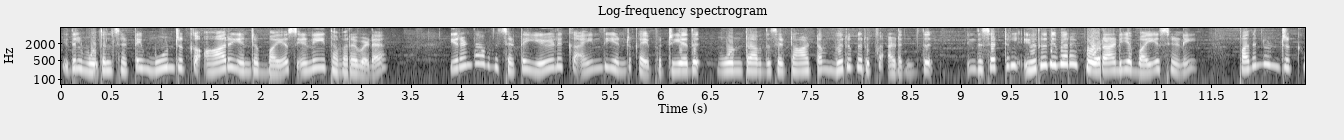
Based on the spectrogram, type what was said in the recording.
இதில் முதல் செட்டை மூன்றுக்கு ஆறு என்ற பயஸ் இணையை தவறவிட இரண்டாவது செட்டை ஏழுக்கு ஐந்து என்று கைப்பற்றியது. மூன்றாவது செட் ஆட்டம் விறுவிறுப்பு அடைந்தது. இந்த செட்டில் இறுதி வரை போராடிய பயசினை பதினொன்றுக்கு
